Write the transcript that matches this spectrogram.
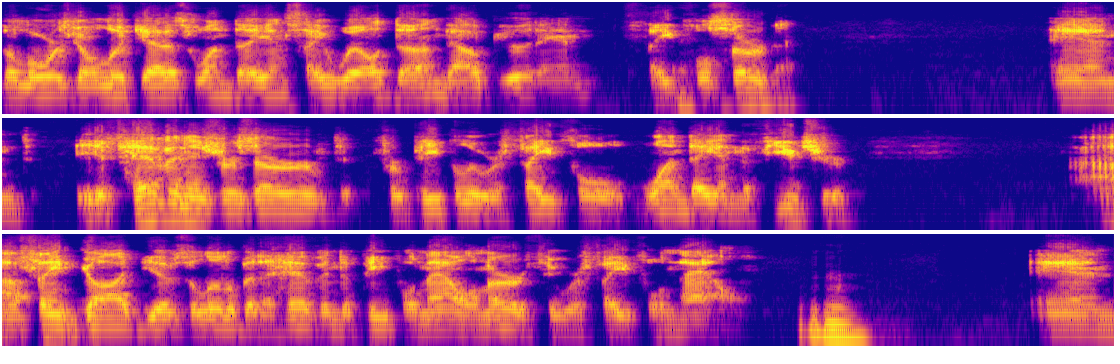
The Lord's going to look at us one day and say, Well done, thou good and faithful servant. And if heaven is reserved for people who are faithful one day in the future, I think God gives a little bit of heaven to people now on earth who are faithful now. Mm. And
